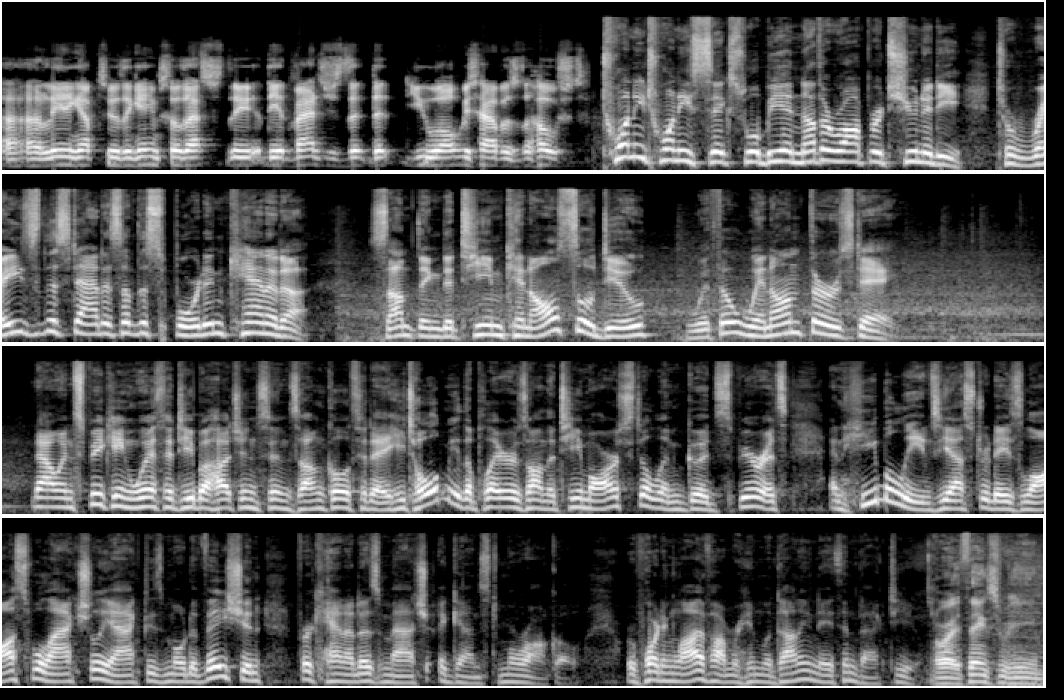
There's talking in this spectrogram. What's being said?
uh, leading up to the game. So that's the, the advantage that, that you always have as the host. 2026 will be another opportunity to raise the status of the sport in Canada, something the team can also do with a win on Thursday. Now, in speaking with Atiba Hutchinson's uncle today, he told me the players on the team are still in good spirits, and he believes yesterday's loss will actually act as motivation for Canada's match against Morocco. Reporting live, I'm Raheem Ladani. Nathan, back to you. All right, thanks, Raheem.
